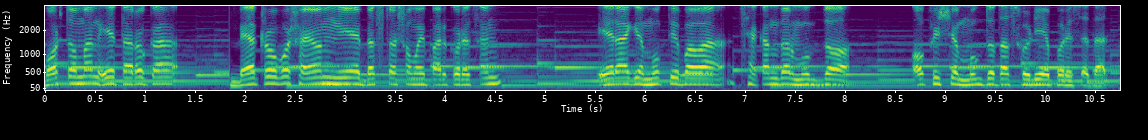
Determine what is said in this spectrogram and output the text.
বর্তমান এ তারকা ব্যাট রসায়ন নিয়ে ব্যস্ত সময় পার করেছেন। এর আগে মুক্তি পাওয়া সেকান্দর মুগ্ধ, অফিসে মুগ্ধতা ছড়িয়ে পড়েছে তার।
